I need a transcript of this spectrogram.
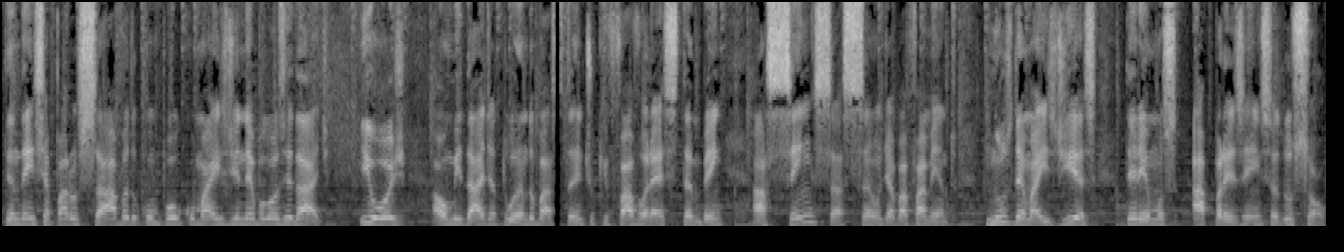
Tendência para o sábado com um pouco mais de nebulosidade. E hoje a umidade atuando bastante, o que favorece também a sensação de abafamento. Nos demais dias teremos a presença do sol.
